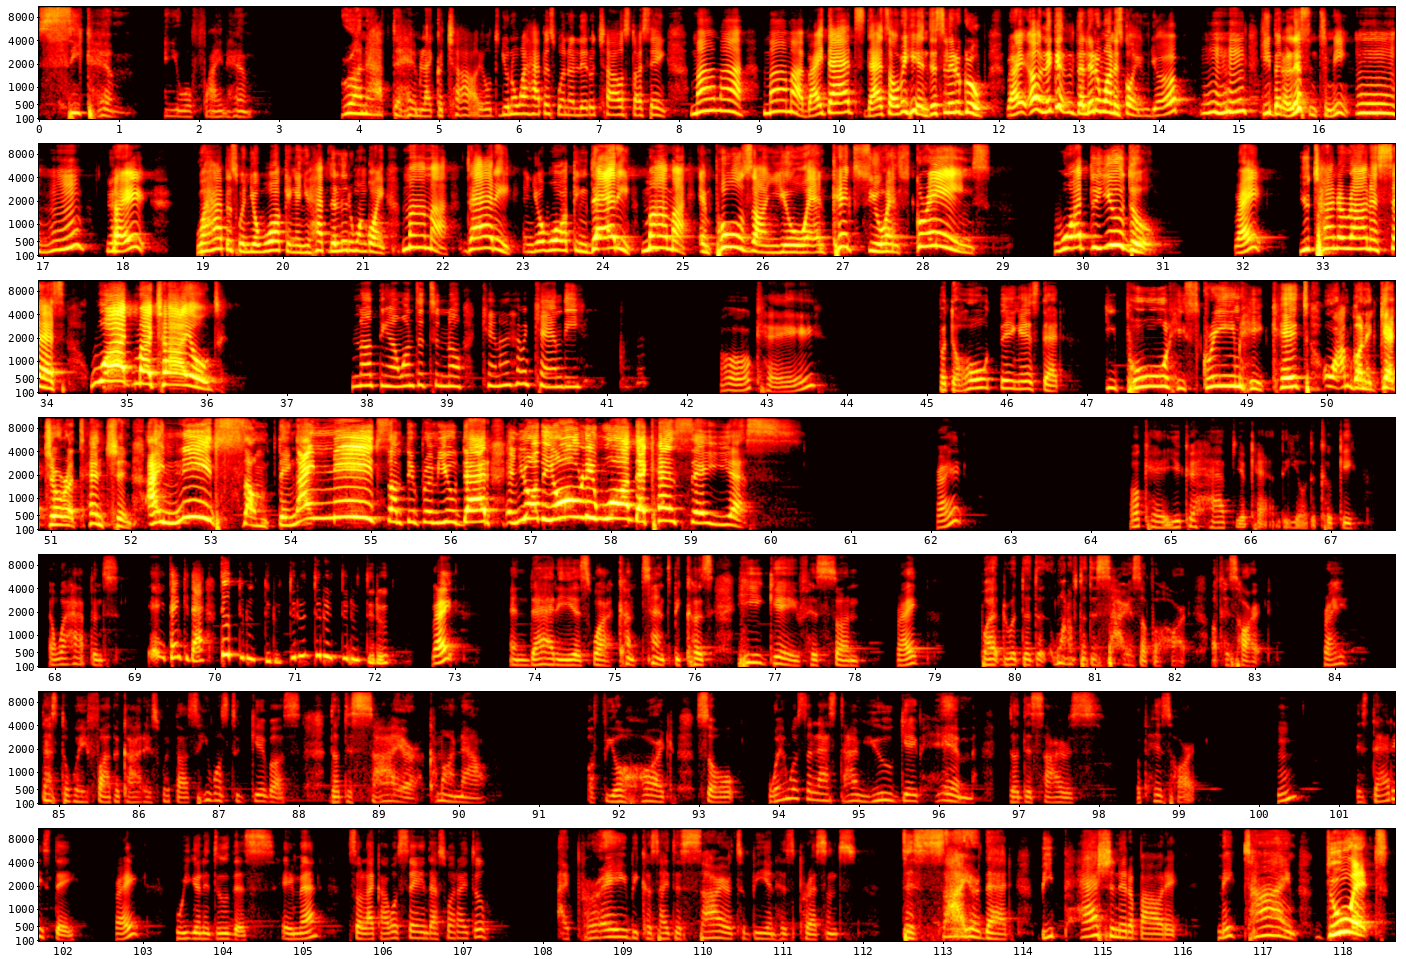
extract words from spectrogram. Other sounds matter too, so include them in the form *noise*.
Seek him, and you will find him. Run after him like a child. You know what happens when a little child starts saying, Mama, Mama, right? That's that's over here in this little group, right? Oh, look at the little one is going, Yup, mm-hmm. He better listen to me. Mm-hmm. Right? What happens when you're walking and you have the little one going, Mama, Daddy, and you're walking, Daddy, Mama, and pulls on you and kicks you and screams? What do you do? Right? You turn around and says, "What, my child?" Nothing. I wanted to know, can I have a candy? Oh, okay. But the whole thing is that he pulled, he screamed, he kicked. Oh, I'm going to get your attention. I need something. I need something from you, Dad. And you're the only one that can say yes. Right? Okay, you could have your candy or the cookie. And what happens? Hey, thank you, Dad. Right? And daddy is what? Content because he gave his son, right? But with the, the, one of the desires of a heart, of his heart, right? That's the way Father God is with us. He wants to give us the desire, come on now, of your heart. So when was the last time you gave him the desires of his heart? Hmm? It's Daddy's Day, right? We're going to do this. Amen? So, like I was saying, that's what I do. I pray because I desire to be in his presence. Desire that. Be passionate about it. Make time. Do it.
